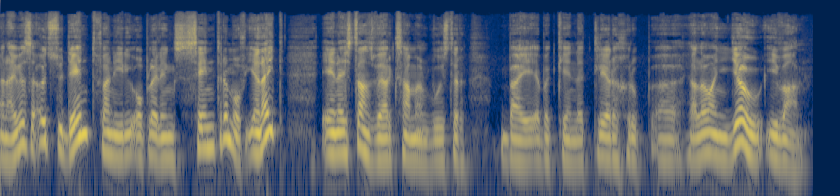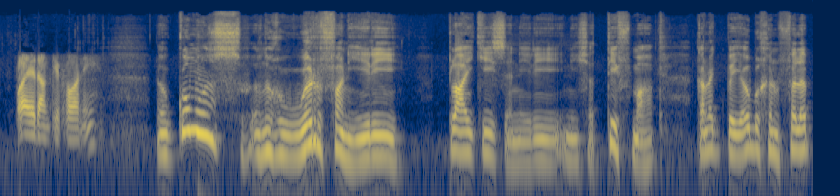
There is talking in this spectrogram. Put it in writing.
en hy was 'n oud student van hierdie opleidingsentrum of eenheid en hy tans werksaam in Woester by 'n bekende kleregroep. Uh, hallo aan jou Ivan. Baie dankie Fanny. Nou kom ons nog hoor van hierdie plaatjies en hierdie inisiatief, maar kan ek by jou begin Philip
